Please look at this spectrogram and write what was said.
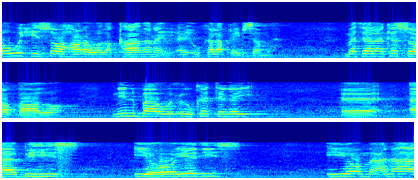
oo wixii soo hara wada qaadanay ay u kala qaybsamaa maalan ka soo qaado nin baa wuxuu ka tegay aabbihiis iyo hooyadiis iyo macnaha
